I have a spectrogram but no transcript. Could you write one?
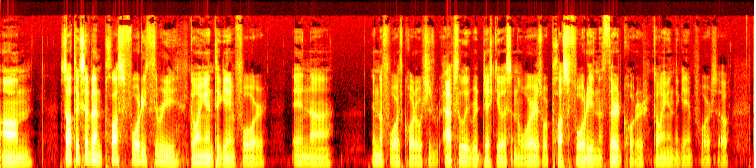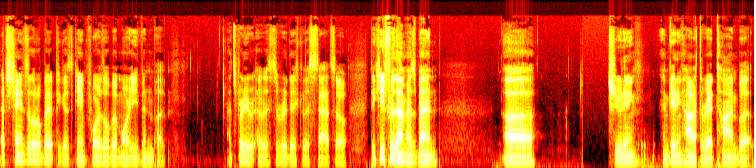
Um, Celtics have been plus 43 going into Game Four in uh, in the fourth quarter, which is absolutely ridiculous, and the Warriors were plus 40 in the third quarter going into Game Four. So that's changed a little bit because game four is a little bit more even, but that's pretty. It's a ridiculous stat. So the key for them has been uh, shooting and getting hot at the right time. But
